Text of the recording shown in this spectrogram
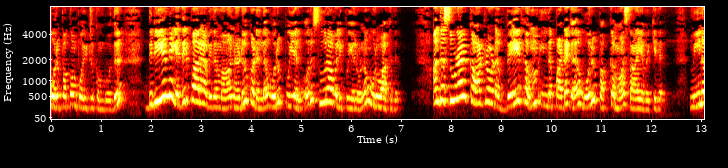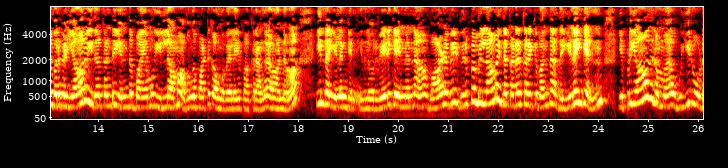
ஒரு பக்கம் போயிட்டு இருக்கும்போது திடீர்னு எதிர்பாரா விதமா நடுக்கடல்ல ஒரு புயல் ஒரு சூறாவளி புயல் ஒண்ணு உருவாகுது. அந்த சுழல் காற்றோட வேகம் இந்த படக ஒரு பக்கமா சாய வைக்குது. மீனவர்கள் யாரும் இதை கண்டு எந்த பயமும் இல்லாம அவங்க பாட்டுக்கு அவங்க வேலையை பாக்குறாங்க ஆனா இந்த இளைஞன் இதுல ஒரு வேடிக்கை என்னன்னா வாழவே விருப்பம் இல்லாம இந்த கடற்கரைக்கு வந்த அந்த இளைஞன் எப்படியாவது நம்ம உயிரோட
